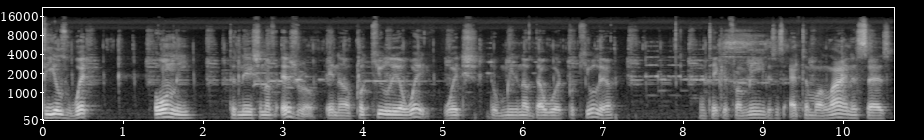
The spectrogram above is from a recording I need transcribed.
deals with only the nation of Israel in a peculiar way, which the meaning of that word peculiar, and take it from me, this is Etymonline, it says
